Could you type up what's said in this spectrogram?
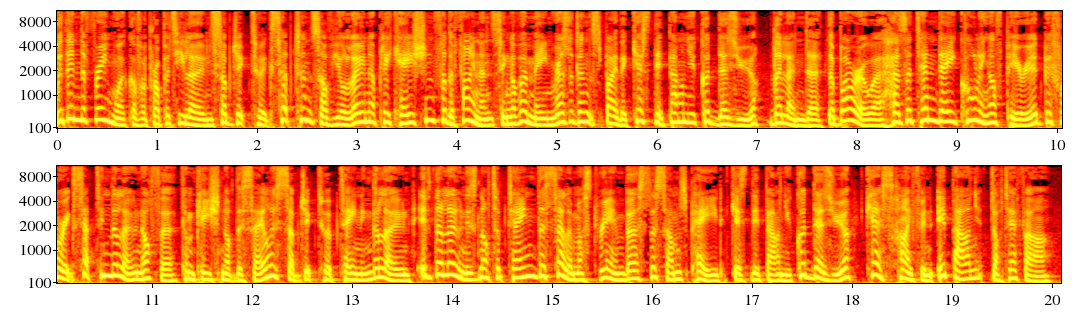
Within the framework of a property loan, subject to acceptance of your loan application for the financing of a main residence by the Caisse d'Épargne Côte d'Azur, the lender, the borrower has a 10-day cooling-off period before accepting the loan offer. Completion of the sale is subject to obtaining the loan. If the loan is not obtained, the seller must reimburse the sums paid. Caisse d'Épargne Côte d'Azur, caisse-épargne.fr.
